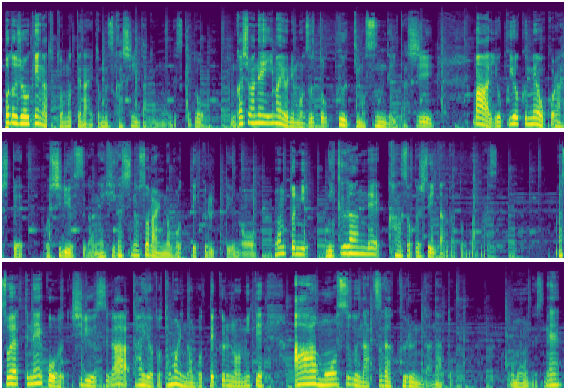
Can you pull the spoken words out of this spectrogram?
ぽど条件が整ってないと難しいんだと思うんですけど、昔はね、今よりもずっと空気も澄んでいたし、まあ、よくよく目を凝らして、こうシリウスがね、東の空に登ってくるっていうのを、本当に肉眼で観測していたんだと思います。まあ、そうやってね、こう、シリウスが太陽と共に登ってくるのを見て、ああ、もうすぐ夏が来るんだなと思うんですね。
